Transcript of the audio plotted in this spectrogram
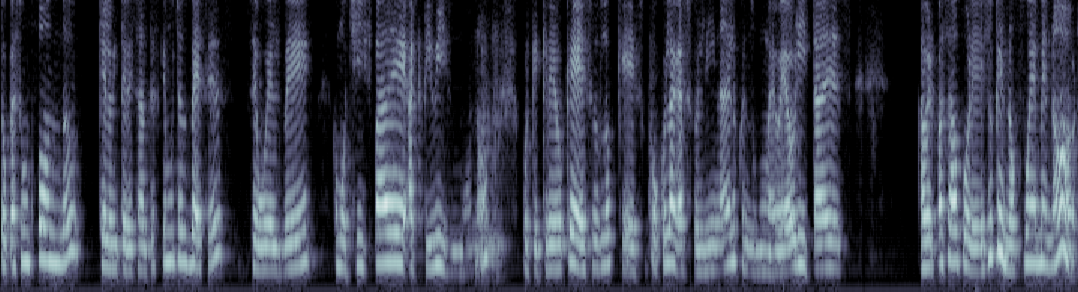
tocas un fondo que lo interesante es que muchas veces se vuelve como chispa de activismo, ¿no? Porque creo que eso es lo que es un poco la gasolina de lo que nos mueve ahorita, es haber pasado por eso que no fue menor,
